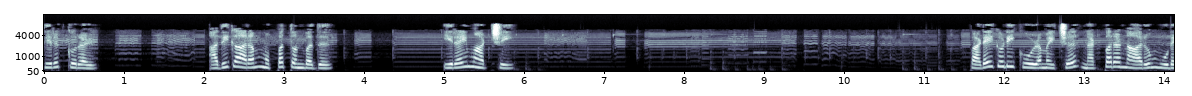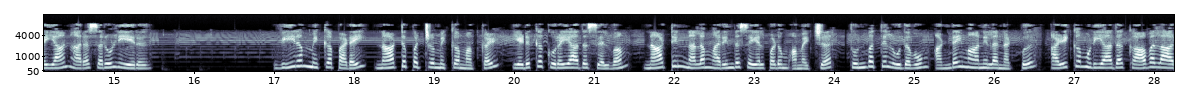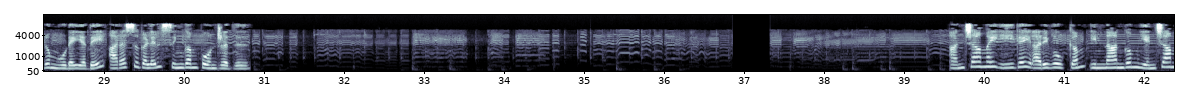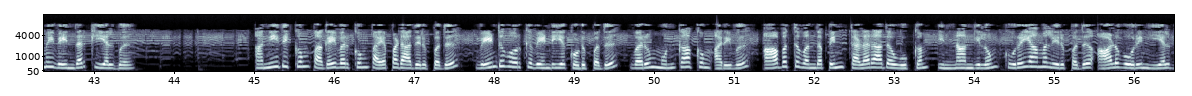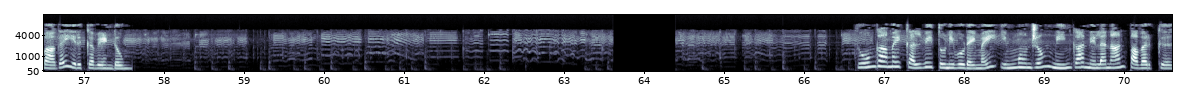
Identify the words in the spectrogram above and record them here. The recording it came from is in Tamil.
திருக்குறள். அதிகாரம் முப்பத்தொன்பது. இறைமாட்சி. படைகுடி கூழமைச்சு நட்பரனாரும் உடையான் அரசருள் ஏறு. வீரம் மிக்க படை நாட்டுப்பற்று மிக்க மக்கள் எடுக்க குறையாத செல்வம் நாட்டின் நலம் அறிந்து செயல்படும் அமைச்சர் துன்பத்தில் உதவும் அண்டை மாநில நட்பு அழிக்க முடியாத காவலாரும் உடையதே அரசுகளில் சிங்கம் போன்றது. அஞ்சாமை ஈகை அறிவூக்கம் இந்நான்கும் எஞ்சாமை வேந்தர் கியல்பு. அநீதிக்கும் பகைவர்க்கும் பயப்படாதிருப்பது வேண்டுவோர்க்கு வேண்டிய கொடுப்பது வரும் முன்காக்கும் அறிவு ஆபத்து வந்த பின் தளராத ஊக்கம் இந்நான்கிலும் குறையாமல் இருப்பது ஆளுவோரின் இயல்பாக இருக்க வேண்டும். தூங்காமை கல்வி துணிவுடைமை இம்மூன்றும் நீங்கா நிலனான் பவர்க்கு.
